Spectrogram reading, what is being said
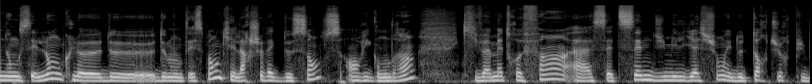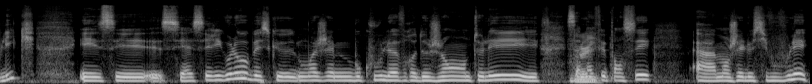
Donc c'est l'oncle de, Montespan, qui est l'archevêque de Sens, Henri Gondrin, qui va mettre fin à cette scène d'humiliation et de torture publique. Et c'est assez rigolo parce que moi j'aime beaucoup l'œuvre de Jean Antelet et ça m'a fait penser à Manger le si vous voulez.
